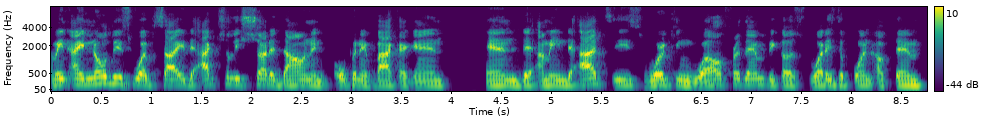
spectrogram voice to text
I mean, I know this website, they actually shut it down and open it back again. And the, I mean, the ads is working well for them because what is the point of them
